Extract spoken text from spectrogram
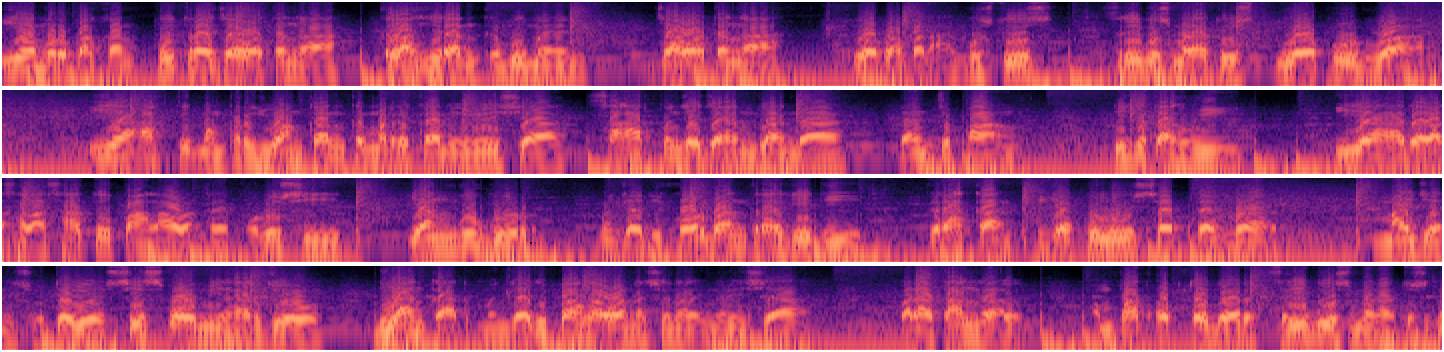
Ia merupakan putra Jawa Tengah, kelahiran Kebumen, Jawa Tengah, 28 Agustus 1922. Ia aktif memperjuangkan kemerdekaan Indonesia saat penjajahan Belanda dan Jepang. Diketahui, ia adalah salah satu pahlawan revolusi yang gugur menjadi korban tragedi Gerakan 30 September. Maijen Sutoyo Siswo Miharjo diangkat menjadi pahlawan nasional Indonesia pada tanggal 4 Oktober 1965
